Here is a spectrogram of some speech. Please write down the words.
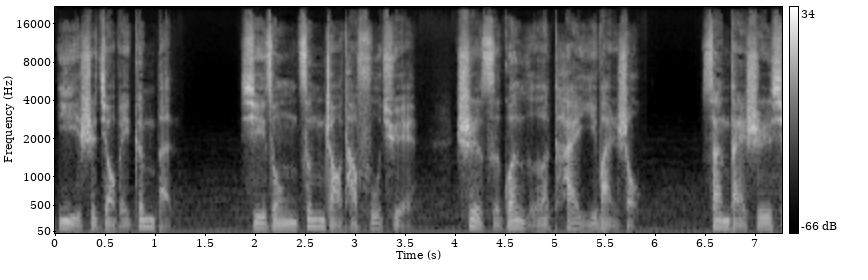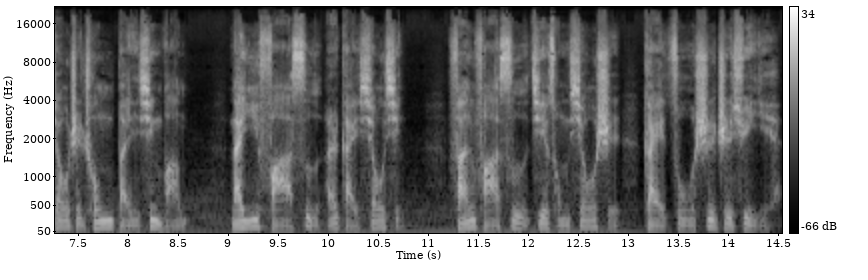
亦是较为根本。熹宗曾召他复阙，敕赐官额太医万寿。三代师萧志冲本姓王，乃以法嗣而改萧姓，凡法嗣皆从萧氏，盖祖师之训也。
